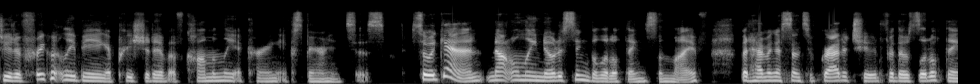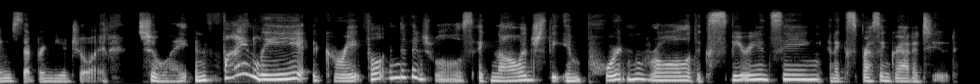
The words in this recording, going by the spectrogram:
due to frequently being appreciative of commonly occurring experiences. So, again, not only noticing the little things in life, but having a sense of gratitude for those little things that bring you joy. Joy. And finally, grateful individuals acknowledge the important role of experiencing and expressing gratitude.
